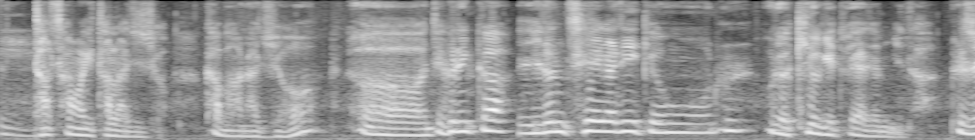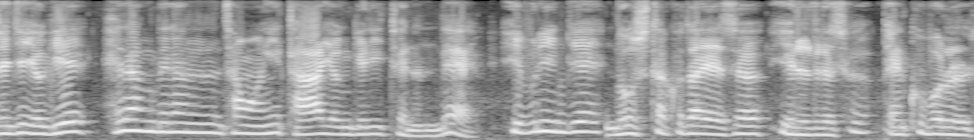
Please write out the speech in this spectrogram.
예. 다 상황이 달라지죠. 가만 안 하죠. 어, 이제 그러니까 이런 세 가지 경우를 우리가 기억해 둬야 됩니다. 그래서 이제 여기에 해당되는 상황이 다 연결이 되는데 이분이 이제 노스다코다에서 예를 들어서 밴쿠버를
